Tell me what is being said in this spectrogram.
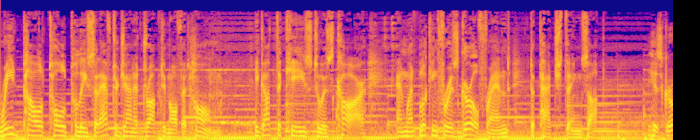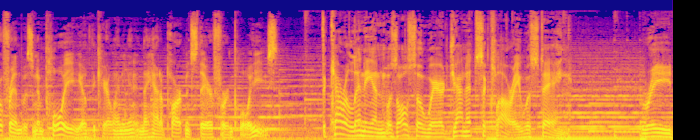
Reed Powell told police that after Janet dropped him off at home, he got the keys to his car and went looking for his girlfriend to patch things up. His girlfriend was an employee of the Carolinian, and they had apartments there for employees. The Carolinian was also where Janet Siclari was staying. Reed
